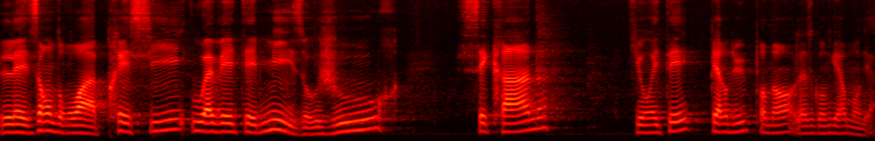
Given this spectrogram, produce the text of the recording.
les endroits précis où avaient été mis au jour ces crânes qui ont été perdus pendant la Seconde Guerre mondiale.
